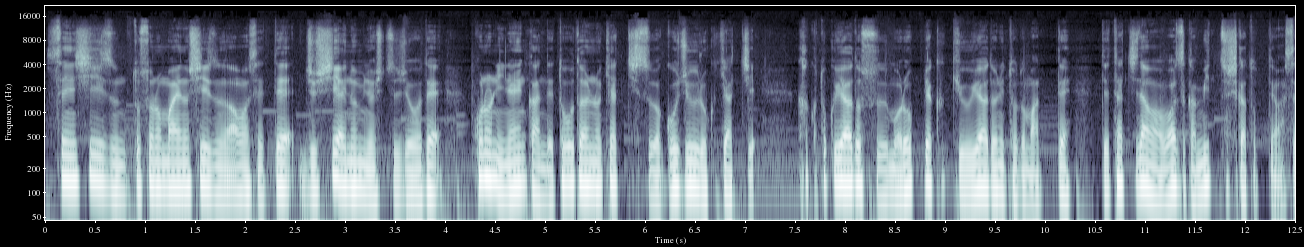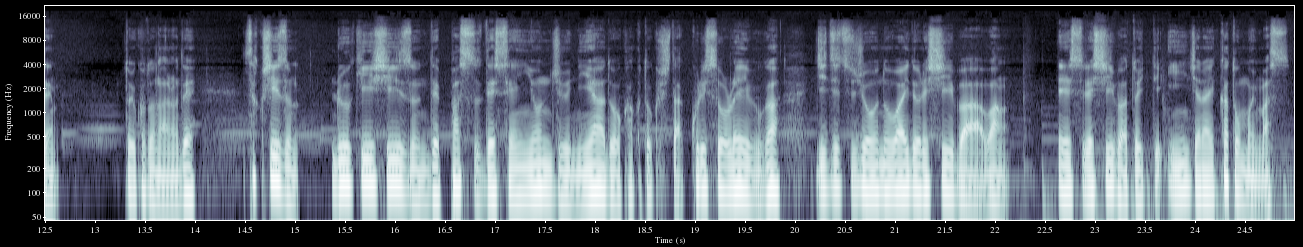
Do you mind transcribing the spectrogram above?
先シーズンとその前のシーズン合わせて10試合のみの出場でこの2年間でトータルのキャッチ数は56キャッチ。獲得ヤード数も609ヤードにとどまってでタッチダウンはわずか3つしか取ってません。ということなので昨シーズンルーキーシーズンでパスで1042ヤードを獲得したクリス・オレイブが事実上のワイドレシーバー1エースレシーバーと言っていいんじゃないかと思います。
